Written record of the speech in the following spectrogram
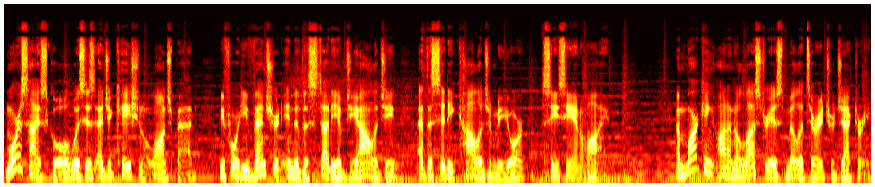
Morris High School was his educational launchpad before he ventured into the study of geology at the City College of New York, CCNY. Embarking on an illustrious military trajectory,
